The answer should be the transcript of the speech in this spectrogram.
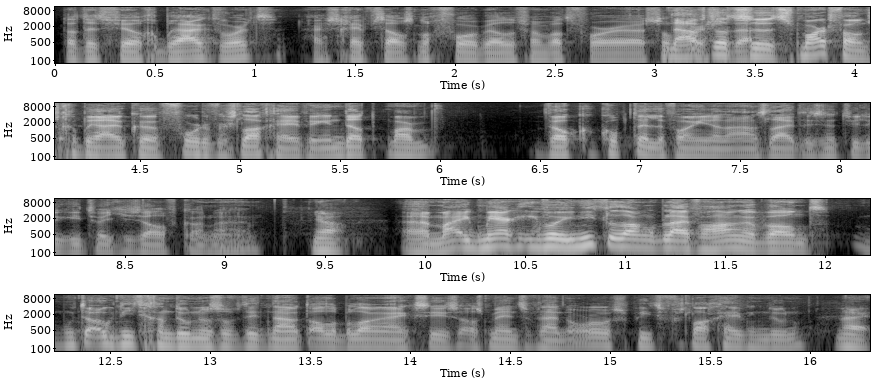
Dat dit veel gebruikt wordt. Hij geeft zelfs nog voorbeelden van wat voor software nou, dat ze smartphones gebruiken voor de verslaggeving. En dat, maar welke koptelefoon je dan aansluit, is natuurlijk iets wat je zelf kan, eh, Ja. Eh, maar ik merk, ik wil je niet te lang blijven hangen, want we moeten ook niet gaan doen alsof dit nou het allerbelangrijkste is als mensen vanuit de oorlogsgebied verslaggeving doen. Nee.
